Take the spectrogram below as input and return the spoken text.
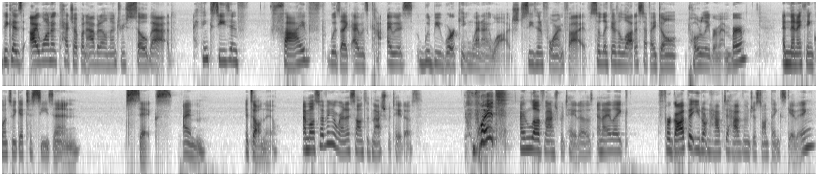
Because i want to catch up on abbott elementary so bad. I think season five was like i was i was would be working when i watched season four and five so like there's a lot of stuff i don't totally remember and then i think once we get to season six i'm it's all new i'm also having a renaissance with mashed potatoes What? I love mashed potatoes and I like forgot that you don't have to have them just on Thanksgiving.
